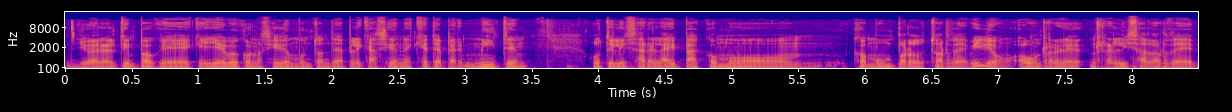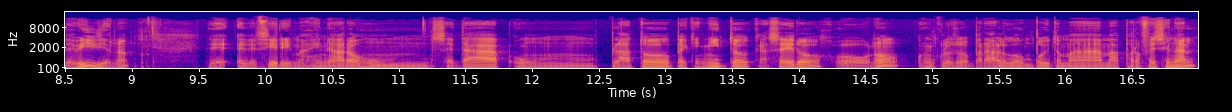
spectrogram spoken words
Yo en el tiempo que, llevo he conocido un montón de aplicaciones que te permiten utilizar el iPad como, un productor de vídeo o un realizador de, vídeo, ¿no? Es decir, imaginaros un setup, un plato pequeñito, casero o no, o incluso para algo un poquito más, más profesional,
